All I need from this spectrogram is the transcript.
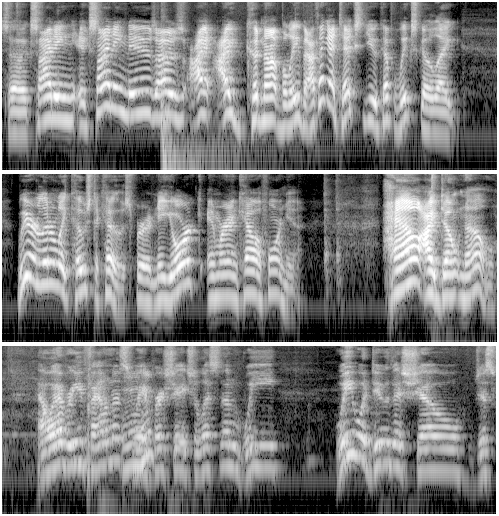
So exciting, exciting news! I was, I, I could not believe it. I think I texted you a couple weeks ago. Like, we are literally coast to coast. We're in New York and we're in California. How I don't know. however you found us, we Mhm. appreciate you listening. We we would do this show just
